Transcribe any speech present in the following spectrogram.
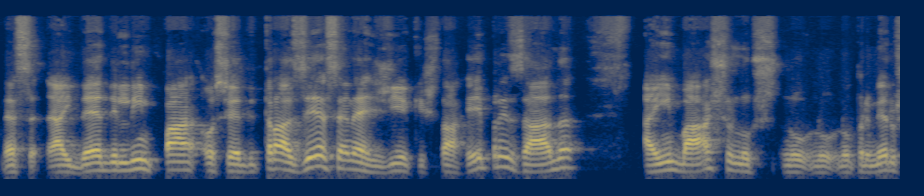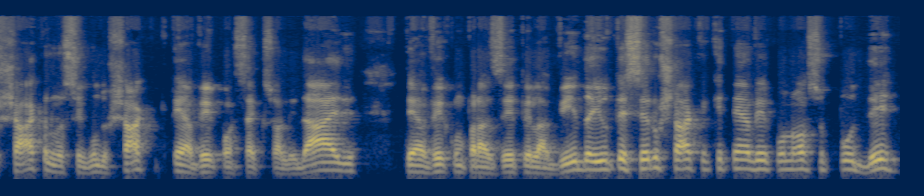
nessa a ideia de limpar, ou seja, de trazer essa energia que está represada aí embaixo, no, no, no primeiro chakra, no segundo chakra, que tem a ver com a sexualidade, tem a ver com prazer pela vida, e o terceiro chakra, que tem a ver com o nosso poder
